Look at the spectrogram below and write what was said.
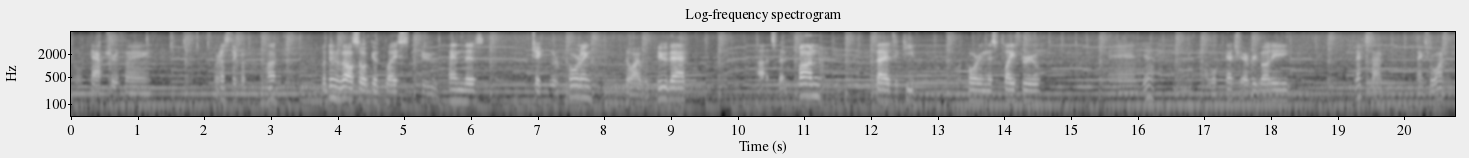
Little capture thing. We're gonna stick with hunt, but this is also a good place to end this particular recording, so I will do that. Uh, it's been fun. Excited to keep recording this playthrough, and yeah, I will catch everybody next time. Thanks for watching.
